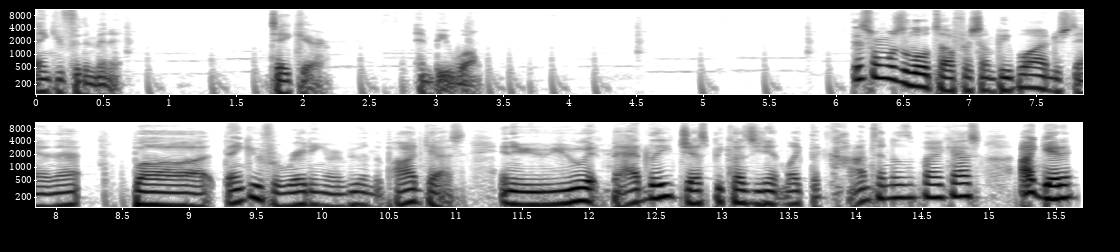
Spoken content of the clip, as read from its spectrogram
Thank you for the minute. Take care and be well. This one was a little tough for some people. I understand that. But thank you for rating and reviewing the podcast. And if you review it badly just because you didn't like the content of the podcast, I get it.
